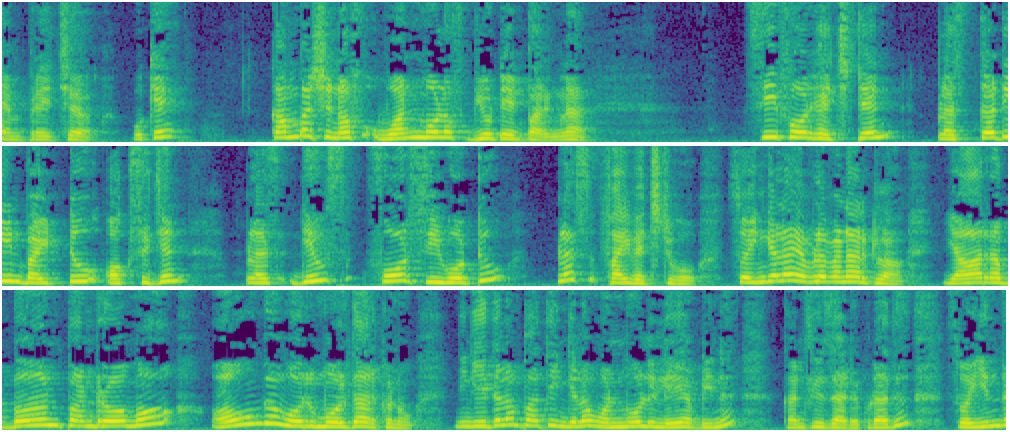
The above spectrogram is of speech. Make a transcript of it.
temperature okay combustion of one mole of butane பாருங்களேன். C four H ten plus thirteen by two oxygen plus gives four CO two plus five H two O so இங்கெல்லாம் எவ்வளோ வேணால் இருக்கலாம். யாரை பேர்ன் பண்ணுறோமோ அவங்க ஒரு மோல் தான் இருக்கணும். நீங்கள் இதெல்லாம் பார்த்து இங்கெல்லாம் ஒன் மோல் இல்லையே அப்படின்னு கன்ஃபியூஸ் ஆகிடக்கூடாது ஸோ இந்த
